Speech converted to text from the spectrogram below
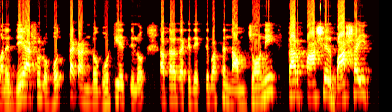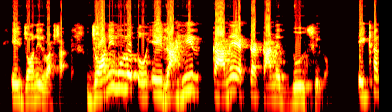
মানে যে আসলে হত্যাকাণ্ড ঘটিয়েছিল, আপনারা তাকে দেখতে পাচ্ছেন, নাম জনি, তার পাশের বাসাই এই জনির বাসা। জনি মূলত এই রাহির কানে একটা কানের দুল ছিল। এইখান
